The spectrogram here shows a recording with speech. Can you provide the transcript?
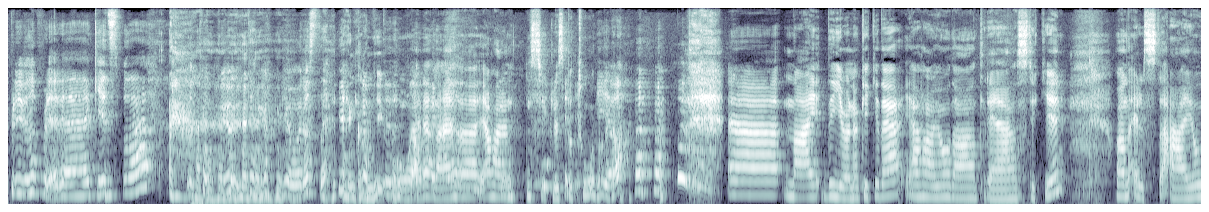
Blir det noen flere kids på deg? Det popper jo ut en gang i året Også. En gang i året? Nei, jeg har en syklus på to. Ja. uh, nei, det gjør nok ikke det. Jeg har jo da tre stykker. Og han eldste er jo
